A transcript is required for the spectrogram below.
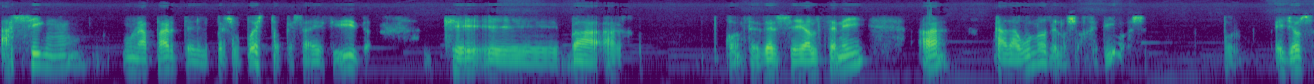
asignan una parte del presupuesto que se ha decidido que eh, va a concederse al CNI a cada uno de los objetivos. Por, ellos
